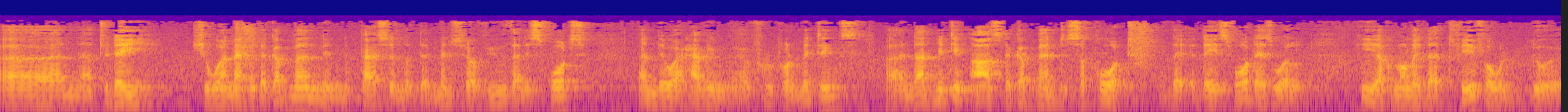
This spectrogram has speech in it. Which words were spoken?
Uh, and uh, today she went back with the government in the person of the Minister of Youth and Sports, and they were having fruitful meetings. Uh, in that meeting asked the government to support the, the sport as well. He acknowledged that FIFA will do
